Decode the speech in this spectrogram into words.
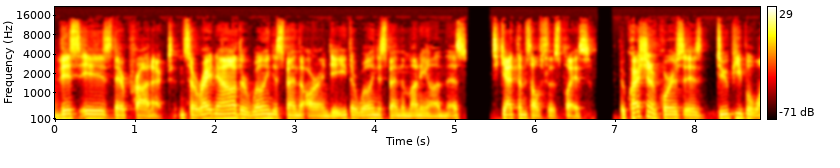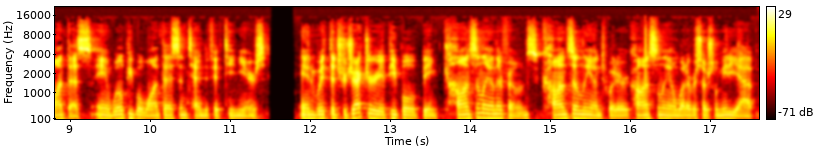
this is their product. And so right now they're willing to spend the R&D, they're willing to spend the money on this to get themselves to this place. The question of course is do people want this and will people want this in 10 to 15 years? And with the trajectory of people being constantly on their phones, constantly on Twitter, constantly on whatever social media app,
